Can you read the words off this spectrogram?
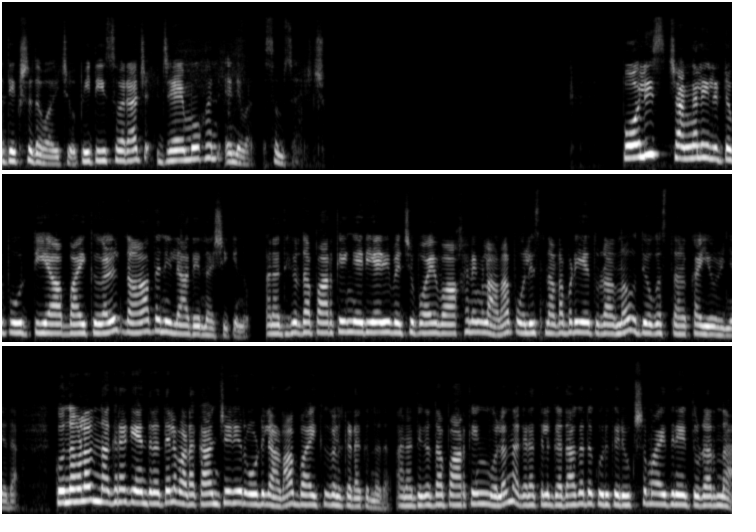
അധ്യക്ഷത വഹിച്ചു. പി ടി സ്വരാജ് ജയമോഹൻ എന്നിവർ സംസാരിച്ചു. പോലീസ് ചങ്ങലയിലിട്ട് പൂട്ടിയ ബൈക്കുകൾ നാഥനില്ലാതെ നശിക്കുന്നു. അനധികൃത പാർക്കിംഗ് ഏരിയയിൽ വെച്ച് പോയ വാഹനങ്ങളാണ് പോലീസ് നടപടിയെ തുടർന്ന് ഉദ്യോഗസ്ഥർ കൈയൊഴിഞ്ഞത്. കുന്നംകുളം നഗരകേന്ദ്രത്തിൽ വടക്കാഞ്ചേരി റോഡിലാണ് ബൈക്കുകൾ കിടക്കുന്നത്. അനധികൃത പാർക്കിംഗ് മൂലം നഗരത്തിൽ ഗതാഗത കുരുക്ക് രൂക്ഷമായതിനെ തുടർന്ന്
